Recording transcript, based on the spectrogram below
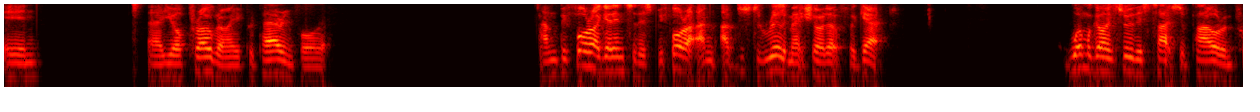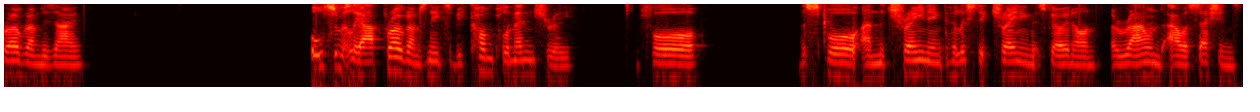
in uh, your program? Are you preparing for it? And before I get into this, before I, and just to really make sure I don't forget, when we're going through these types of power and program design, ultimately our programs need to be complementary for the sport and the training, holistic training that's going on around our sessions.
